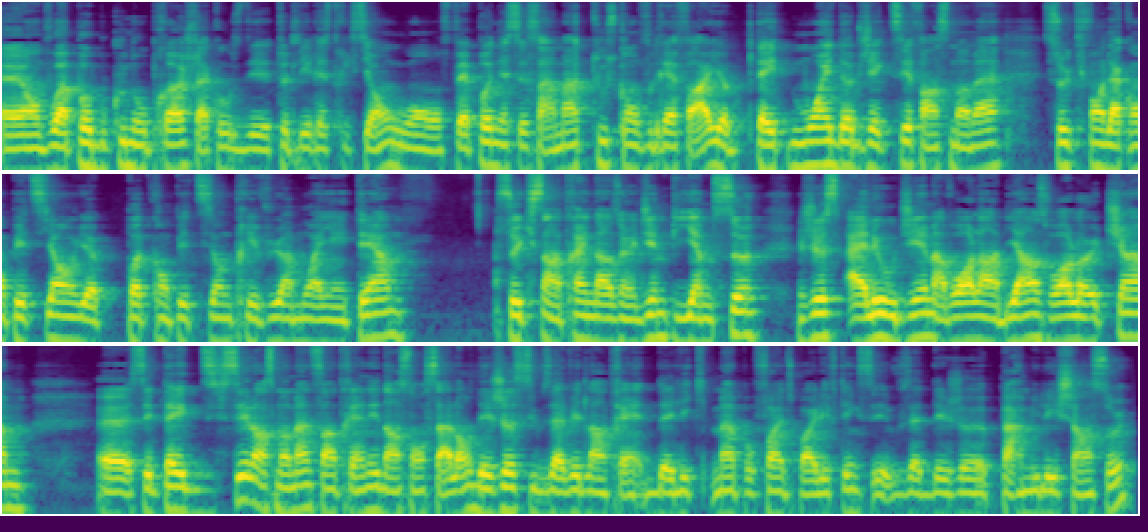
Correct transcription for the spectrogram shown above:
euh, on voit pas beaucoup nos proches à cause de toutes les restrictions ou on fait pas nécessairement tout ce qu'on voudrait faire. Il y a peut-être moins d'objectifs en ce moment. Ceux qui font de la compétition, il y a pas de compétition de prévue à moyen terme. Ceux qui s'entraînent dans un gym puis aiment ça, juste aller au gym, avoir l'ambiance, voir leur chum, euh, c'est peut-être difficile en ce moment de s'entraîner dans son salon. Déjà, si vous avez de de l'équipement pour faire du powerlifting, c'est, vous êtes déjà parmi les chanceux.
